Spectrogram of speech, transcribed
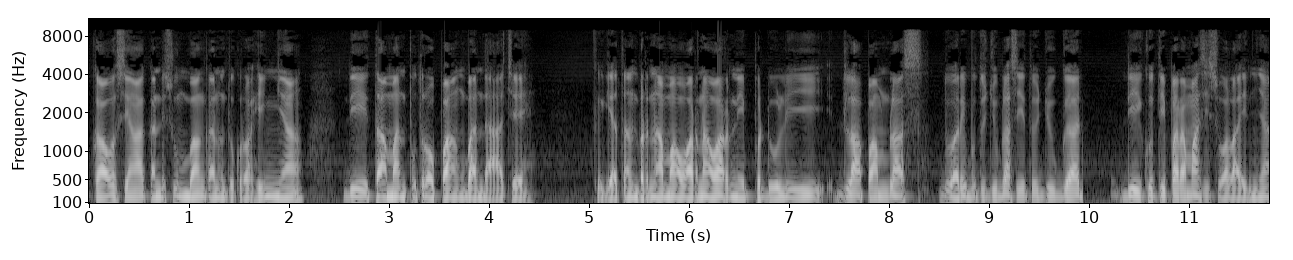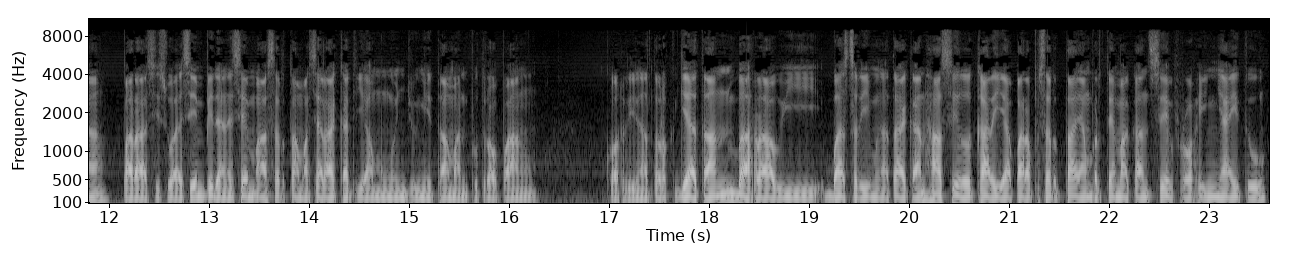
kaos yang akan disumbangkan untuk Rohingya di Taman Putropang, Banda Aceh. Kegiatan bernama Warna-Warni Peduli 18 2017 itu juga diikuti para mahasiswa lainnya, para siswa SMP dan SMA serta masyarakat yang mengunjungi Taman Putropang. Koordinator kegiatan Bahrawi Basri mengatakan hasil karya para peserta yang bertemakan Save Rohingya itu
